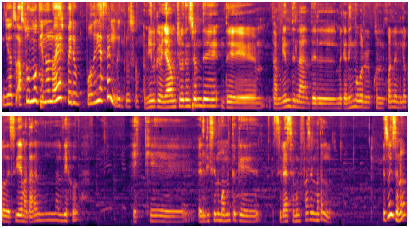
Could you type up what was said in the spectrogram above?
Yo asumo que no lo es, pero podría serlo incluso. A mí lo que me llama mucho la atención de, de también de la, del mecanismo por con el cual el loco decide matar al, al viejo es que él dice en un momento que se le hace muy fácil matarlo. Eso dice, ¿no?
